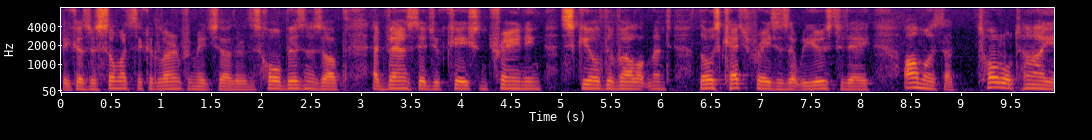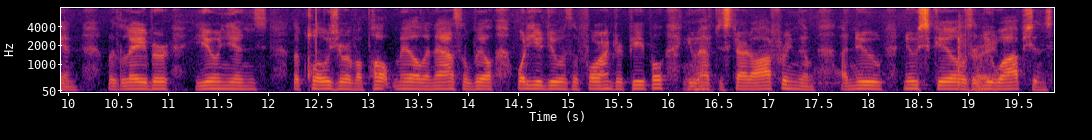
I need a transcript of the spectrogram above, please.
because there's so much they could learn from each other. This whole business of advanced education, training, skill development, those catchphrases that we use today, almost a total tie-in with labor, unions, the closure of a pulp mill in Atholville. What do you do with the 400 people? You have to start offering them a new, new skills and new options.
